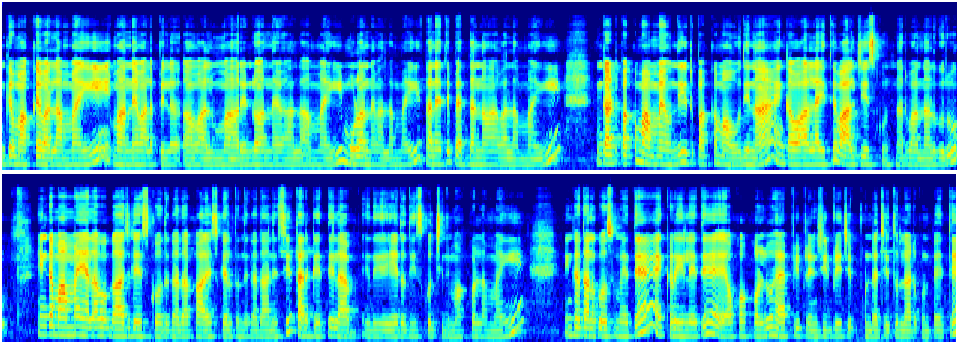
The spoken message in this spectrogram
ఇంకా మా అక్క వాళ్ళ అమ్మాయి మా అన్నయ్య వాళ్ళ పిల్ల వాళ్ళు మా రెండో అన్నయ్య వాళ్ళ అమ్మాయి మూడో అన్నయ్య వాళ్ళ అమ్మాయి తనైతే పెద్ద అన్న వాళ్ళ అమ్మాయి. ఇంకా అటు పక్క మా అమ్మాయి ఉంది ఇటు పక్క మా వదిన. ఇంకా వాళ్ళైతే వాళ్ళు చేసుకుంటున్నారు వాళ్ళ నలుగురు. ఇంకా మా అమ్మాయి ఎలాగో గాజులు వేసుకోదు కదా కాలేజ్కి వెళ్తుంది కదా అనేసి తనకైతే ఇలా ఇది ఏదో తీసుకొచ్చింది మా అక్కోళ్ళ అమ్మాయి. ఇంకా తన కోసం అయితే ఇక్కడ వీళ్ళైతే ఒక్కొక్కళ్ళు హ్యాపీ ఫ్రెండ్షిప్ డే చెప్పుకుంటా చేతులు ఆడుకుంటూ అయితే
